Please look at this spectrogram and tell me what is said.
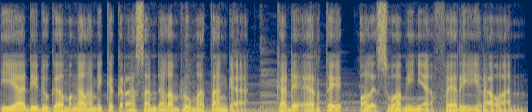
Ia diduga mengalami kekerasan dalam rumah tangga, KDRT, oleh suaminya Ferry Irawan.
